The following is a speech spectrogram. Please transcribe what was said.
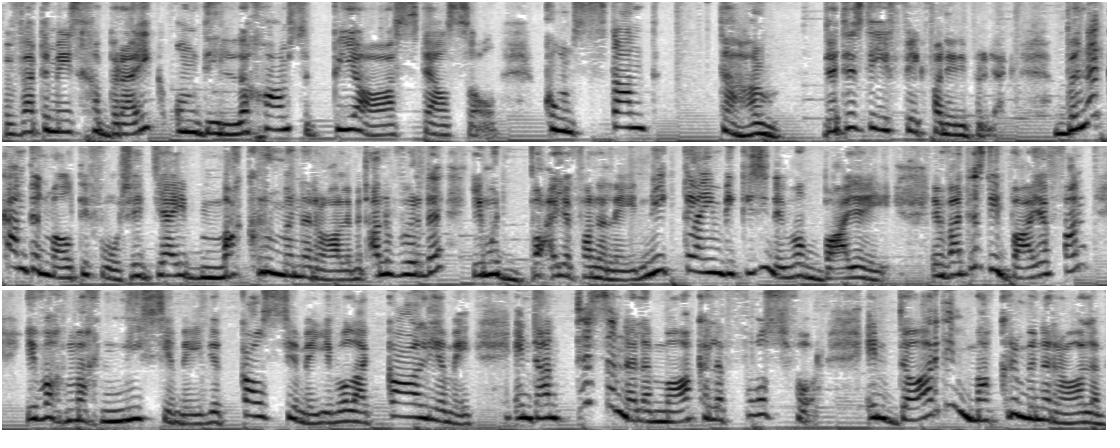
wat 'n mens gebruik om die liggaam se pH-stelsel konstant te hou. Dit is die effek van hierdie produk. Binnekant in Multiforce het jy makrominerale. Met ander woorde, jy moet baie van hulle hê. Nie klein bietjies nie, jy wil baie hê. En wat is die baie van? Jy wil magnesium hê, jy wil kalsium hê, jy wil kalium hê. En dan tussen hulle maak hulle fosfor. En daardie makrominerale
